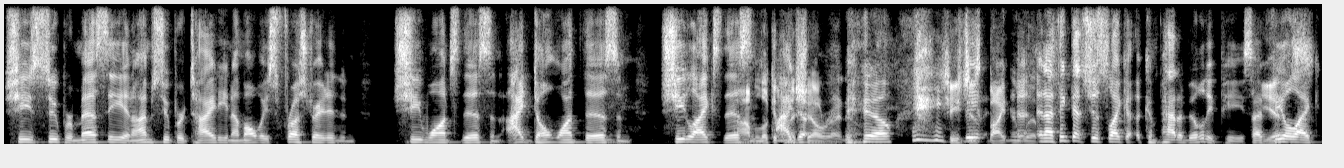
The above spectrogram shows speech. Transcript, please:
she's super messy and I'm super tidy and I'm always frustrated and she wants this and I don't want this and she likes this. i'm looking at don't- michelle right now You know, she's just biting her lip and I think that's just like a compatibility piece. I Yes. feel like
